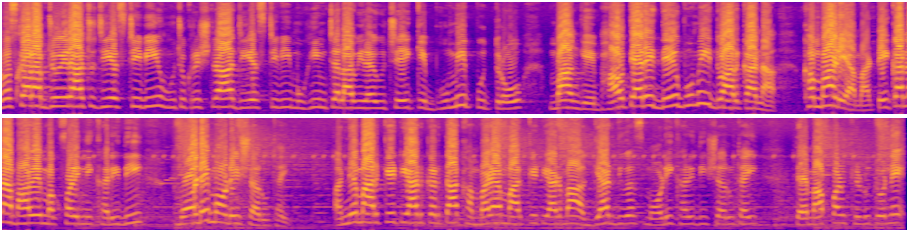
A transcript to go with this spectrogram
નમસ્કાર, આપ જોઈ રહ્યા છો જીએસટીવી. હું છું કૃષ્ણા. જીએસટીવી મુહિમ ચલાવી રહ્યું છે કે ભૂમિપુત્રો માંગે ભાવ. ત્યારે દેવભૂમિ દ્વારકાના ખંભાળિયામાં ટેકાના ભાવે મગફળીની ખરીદી મોડે મોડે શરૂ થઈ. અન્ય માર્કેટ યાર્ડ કરતા ખંભાળિયા માર્કેટ યાર્ડમાં અગિયાર દિવસ મોડી ખરીદી શરૂ થઈ. તેમાં પણ ખેડૂતોને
